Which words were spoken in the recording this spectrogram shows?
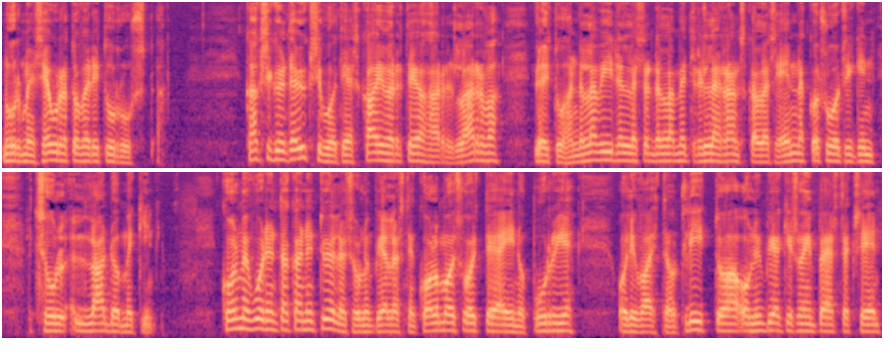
Nurmen seuratoveri Turusta. 21-vuotias kaivertaja Harri Larva löi 1500 metrillä ranskalaisen ennakkosuosikin Zul Ladomekin. Kolme vuoden takainen työläisolympialaisten kolmoisvoittaja Eino Purje oli vaihtanut liittoa olympiakisoihin päästäkseen,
